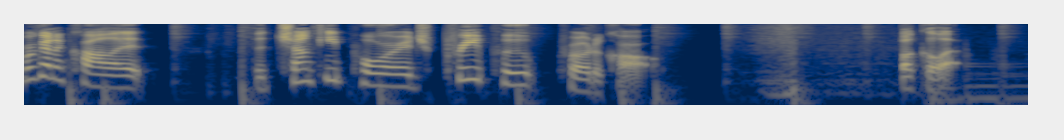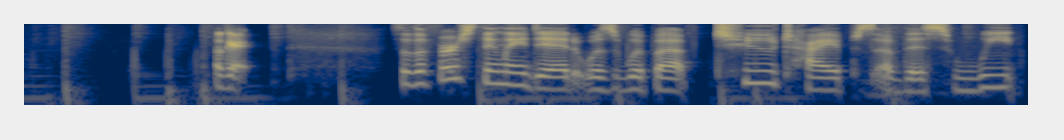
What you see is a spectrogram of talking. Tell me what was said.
We're going to call it the Chunky Porridge Pre Poop Protocol. Buckle up. Okay, so the first thing they did was whip up two types of this wheat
